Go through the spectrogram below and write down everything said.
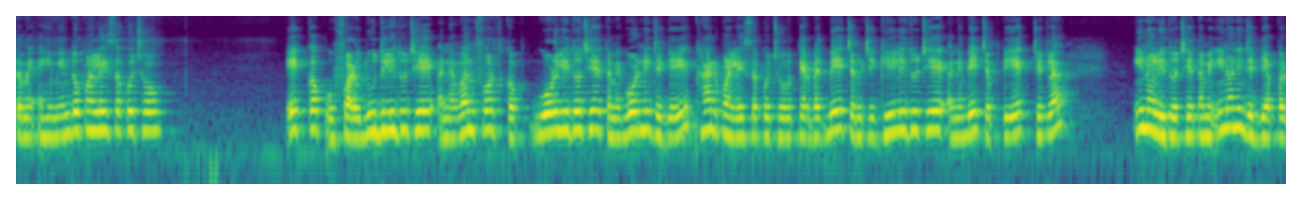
તમે અહીં મેંદો પણ લઈ શકો છો. એક કપ ઉફાળું દૂધ લીધું છે અને વન ફોર્થ કપ ગોળ લીધો છે. તમે ગોળની જગ્યાએ ખાંડ પણ લઈ શકો છો. ત્યારબાદ બે ચમચી ઘી લીધું છે અને બે ચપટી એક જેટલા ઈનો લીધો છે. તમે ઈનોની જગ્યા પર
